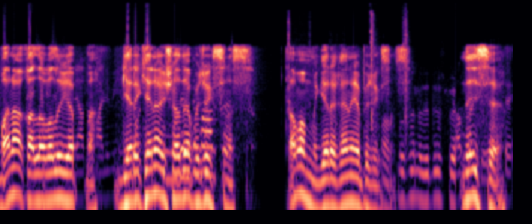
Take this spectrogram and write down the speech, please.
bana kalabalığı yapma. Gerekeni aşağıda yapacaksınız. Tamam mı? Gerekeni yapacaksınız. Neyse. Şey?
